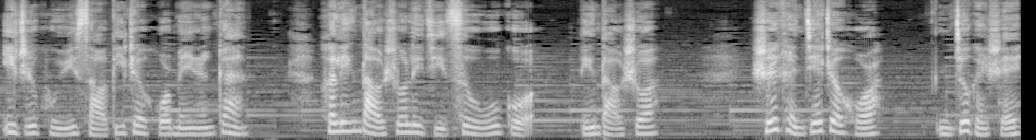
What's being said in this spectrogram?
一直苦于扫地这活没人干，和领导说了几次无果。领导说：“谁肯接这活，你就给谁。”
